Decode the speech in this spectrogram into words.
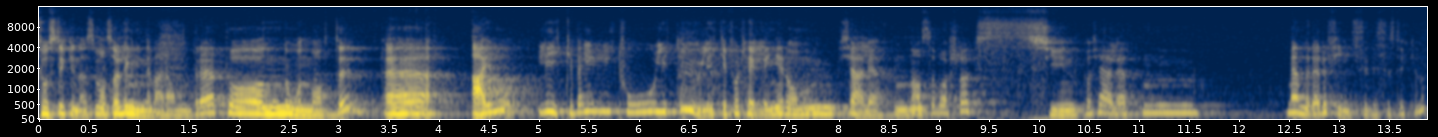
to stykkene, som også ligner hverandre på noen måter, uh, er jo likevel to litt ulike fortellinger om kjærligheten. Altså hva slags syn på kjærligheten mener dere fins i disse stykkene?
